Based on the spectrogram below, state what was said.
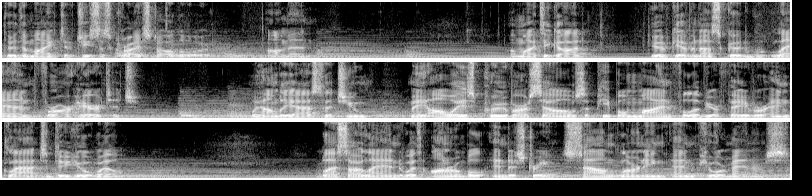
through the might of Jesus Christ our Lord. Amen. Almighty God, you have given us good land for our heritage. We humbly ask that you may always prove ourselves a people mindful of your favor and glad to do your will. Bless our land with honorable industry, sound learning, and pure manners.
